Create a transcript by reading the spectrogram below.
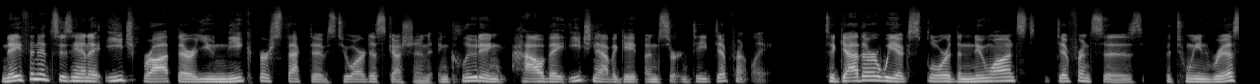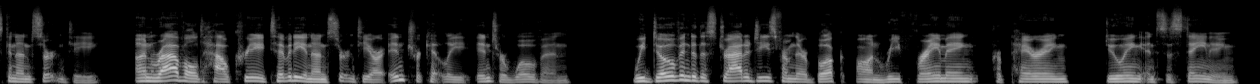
Nathan and Susanna each brought their unique perspectives to our discussion, including how they each navigate uncertainty differently. Together, we explored the nuanced differences between risk and uncertainty unraveled how creativity and uncertainty are intricately interwoven. We dove into the strategies from their book on reframing, preparing, doing, and sustaining.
